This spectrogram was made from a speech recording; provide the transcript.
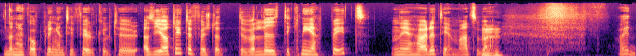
den här kopplingen till fulkultur. Alltså jag tyckte först att det var lite knepigt när jag hörde temat, så bara, Mm. Vad är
